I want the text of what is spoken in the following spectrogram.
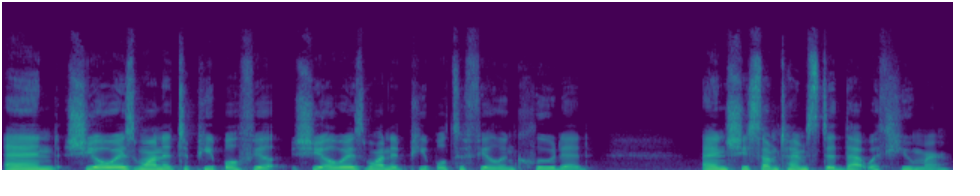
and she always wanted to people feel she always wanted people to feel included and she sometimes did that with humor.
